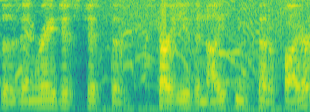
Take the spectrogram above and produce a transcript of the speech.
So is just to start using ice instead of fire?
